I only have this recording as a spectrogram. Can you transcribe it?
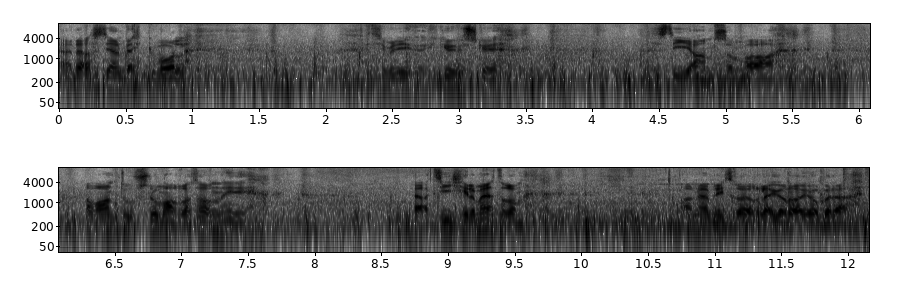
Ja, der er Stian Bekkevold. Jeg vet ikke om de husker Stian som var Han vant Oslo Maraton i ja, 10 km. Han er blitt rørlegger og jobber der.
